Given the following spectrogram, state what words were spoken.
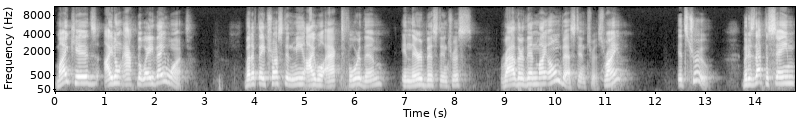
My kids, I don't act the way they want. But if they trust in me, I will act for them in their best interests rather than my own best interests, right? It's true. But is that the same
